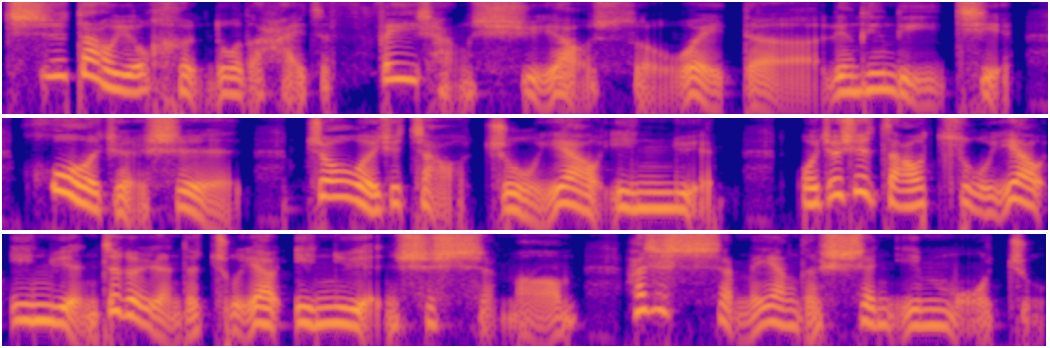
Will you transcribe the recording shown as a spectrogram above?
知道有很多的孩子非常需要所谓的聆听理解，或者是周围去找主要因缘。我就去找主要因缘，这个人的主要因缘是什么？他是什么样的声音模组？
